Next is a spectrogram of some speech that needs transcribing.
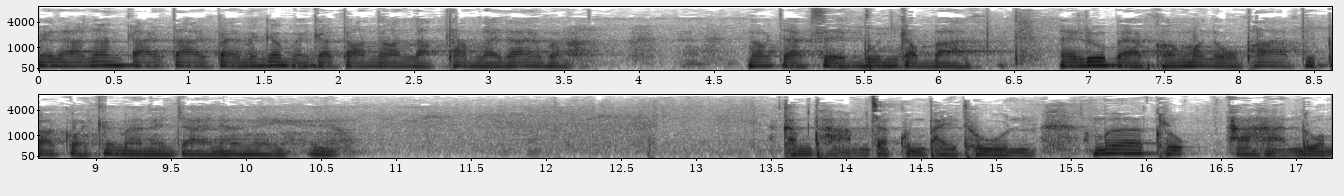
เวลาร่างกายตายไป มันก็เหมือนกับตอนนอนหลับทำอะไรได้ป่ะนอกจากเสพบุญกับบาปในรูปแบบของมโนภาพที่ปรากฏขึ้นมาในใจนั่นเอง คำถามจากคุณไพฑูรย์เมื่อคลุกอาหารรวม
